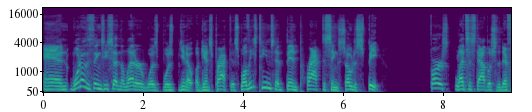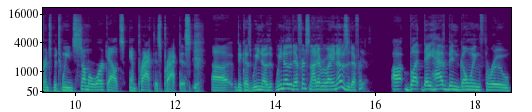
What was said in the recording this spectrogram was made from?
And one of the things he said in the letter was was, you know, against practice. Well, these teams have been practicing, so to speak, first, let's establish the difference between summer workouts and practice practice, uh, because we know that we know the difference. Not everybody knows the difference. Yes. Uh, but they have been going through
